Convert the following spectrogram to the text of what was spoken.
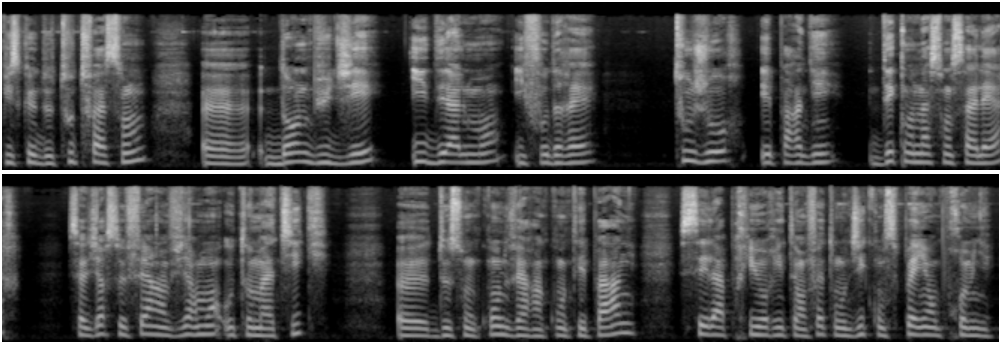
Puisque de toute façon, euh, dans le budget, idéalement, il faudrait toujours épargner dès qu'on a son salaire, c'est-à-dire se faire un virement automatique euh, de son compte vers un compte épargne. C'est la priorité. En fait, on dit qu'on se paye en premier.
